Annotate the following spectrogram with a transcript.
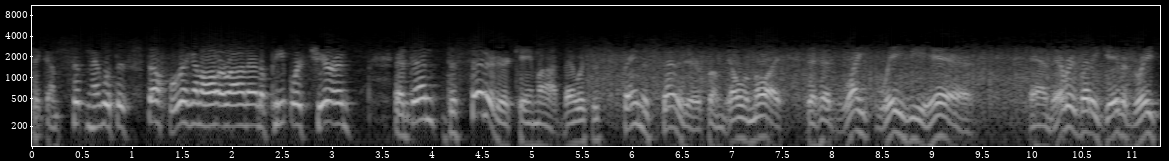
fantastic. I'm sitting there with this stuff ringing all around and the people are cheering. And then the senator came out. There was this famous senator from Illinois that had white, wavy hair. And everybody gave a great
